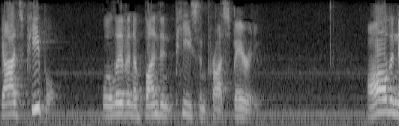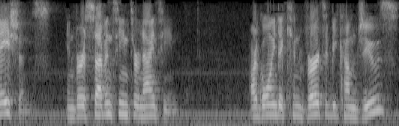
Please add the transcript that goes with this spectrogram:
God's people will live in abundant peace and prosperity. All the nations, in verse 17 through 19, are going to convert and become Jews,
